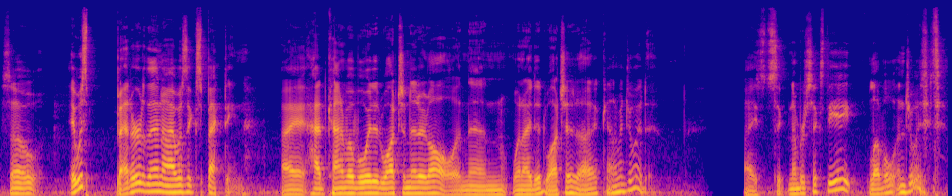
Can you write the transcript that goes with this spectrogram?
So it was better than I was expecting. I had kind of avoided watching it at all, and then when I did watch it, I kind of enjoyed it. I number sixty-eight level enjoyed it.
